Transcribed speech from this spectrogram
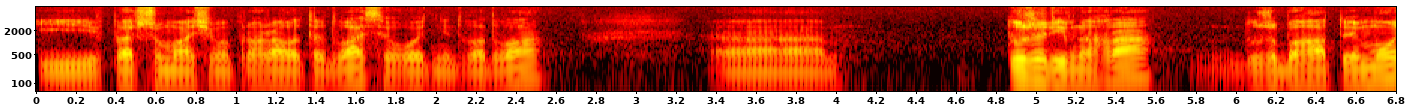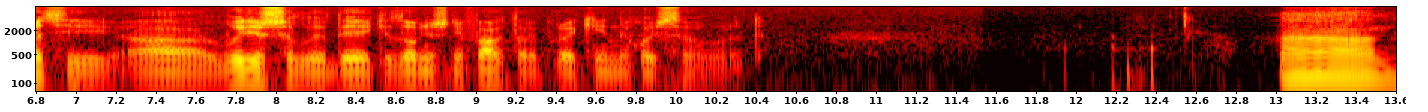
І в першому матчі ми програли 3-2, сьогодні 2-2. Е, Дуже рівна гра, дуже багато емоцій, а вирішили деякі зовнішні фактори, про які не хочеться говорити. Е,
